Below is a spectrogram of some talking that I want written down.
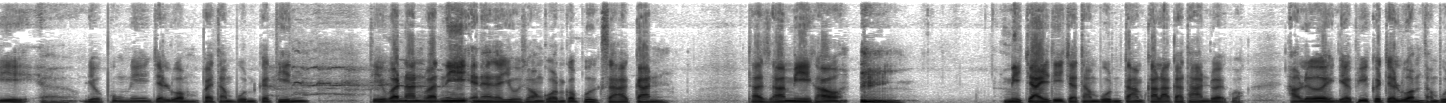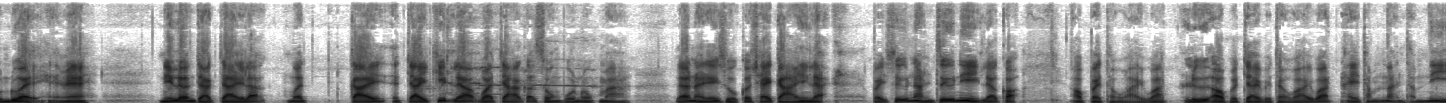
พี่เเดี๋ยวพรุ่งนี้จะร่วมไปทำบุญกระถิน ที่วันนั้นวันนี้เนี่ยถ้าอยู่สองคนก็ปรึกษากัน ถ้าสามีเขา มีใจที่จะทำบุญตามกาลกทานด้วยบอกเอาเลย เดี๋ยวพี่ก็จะร่วมทำบุญด้วยเห็นไหมนี่เริ่มจากใจแล้วเมื่อกายใจคิดแล้ววาจาก็ส่งผลออกมา แล้วในที่สุดก็ใช้กายนี่แหละ ไปซื้อนั่นซื้อนี่แล้วก็เอาไปถวายวัด หรือเอาปัจจัยไปถวายวัดให้ทำนั่นทำนี่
